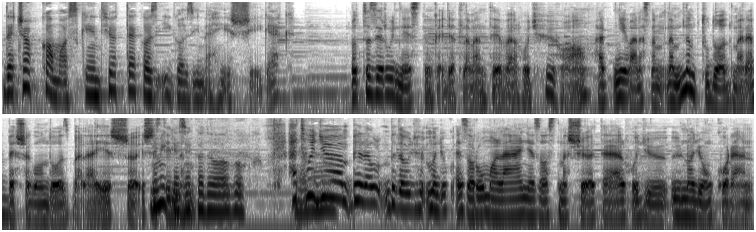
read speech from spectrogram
De csak kamaszként jöttek az igazi nehézségek. Ott azért úgy néztünk egyet Leventével, hogy hűha, hát nyilván ezt nem, nem, nem tudod, mert ebbe se gondolsz bele. És, és De mik ezek nem... a dolgok? Hát, hogy például, például hogy mondjuk ez a roma lány, ez azt mesélte el, hogy ő, ő nagyon korán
